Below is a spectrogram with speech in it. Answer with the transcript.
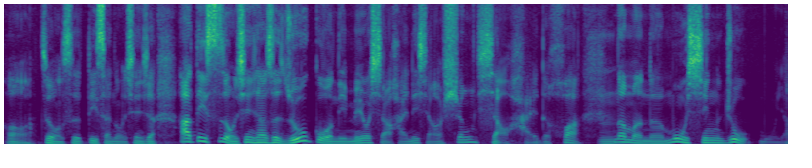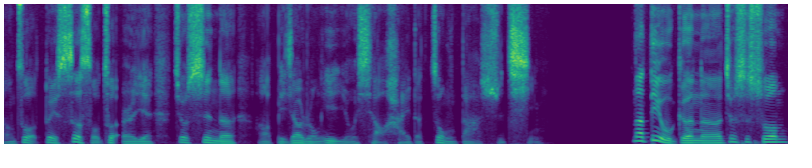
哦，这种是第三种现象啊。第四种现象是，如果你没有小孩，你想要生小孩的话，那么呢，木星入母羊座对射手座而言，就是呢啊比较容易有小孩的重大时期。那第五个呢，就是说，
